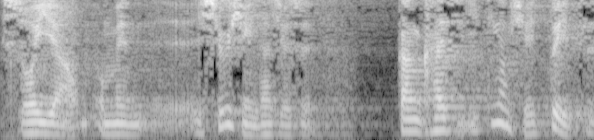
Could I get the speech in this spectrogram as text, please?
所以啊，我们修行它就是刚开始一定要学对治，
